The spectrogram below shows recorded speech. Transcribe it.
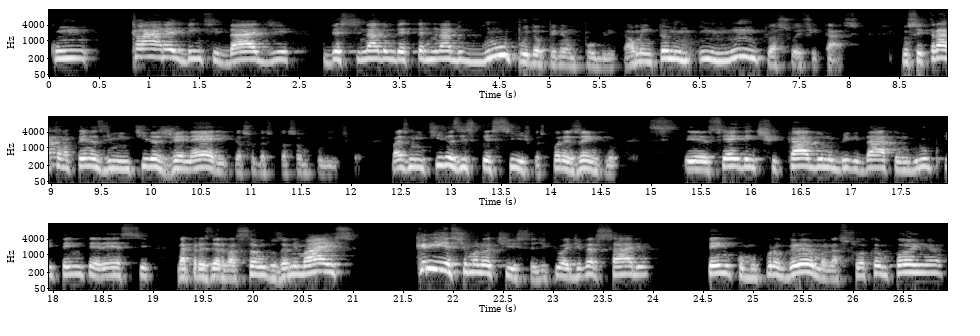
com clara identidade destinada a um determinado grupo da opinião pública, aumentando em muito a sua eficácia. Não se tratam apenas de mentiras genéricas sobre a situação política, mas mentiras específicas. Por exemplo, se é identificado no Big Data um grupo que tem interesse na preservação dos animais, cria-se uma notícia de que o adversário tem como programa na sua campanha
